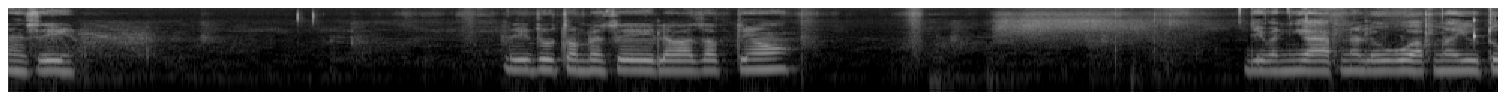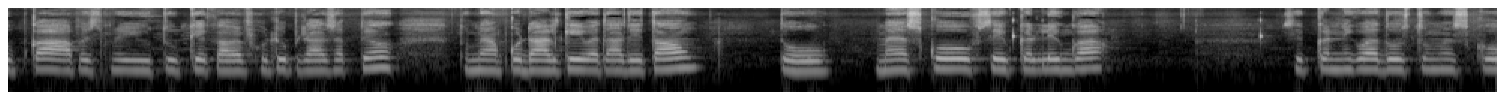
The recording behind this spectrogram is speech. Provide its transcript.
ऐसे ये दोस्तों ऐसे लगा सकते हो। ये बन गया अपना लोगो अपना यूट्यूब का। आप इसमें यूट्यूब के कवर फ़ोटो पे डाल सकते हो। तो मैं आपको डाल के ही बता देता हूँ। तो मैं इसको सेव कर लूँगा। सेव करने के बाद दोस्तों, मैं इसको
